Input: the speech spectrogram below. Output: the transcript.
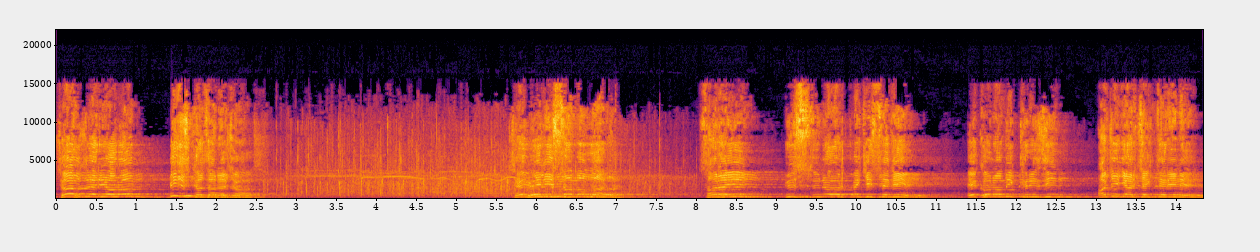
Söz veriyorum biz kazanacağız. Sevgili İstanbullular, sarayın üstünü örtmek istediği ekonomik krizin acı gerçeklerini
